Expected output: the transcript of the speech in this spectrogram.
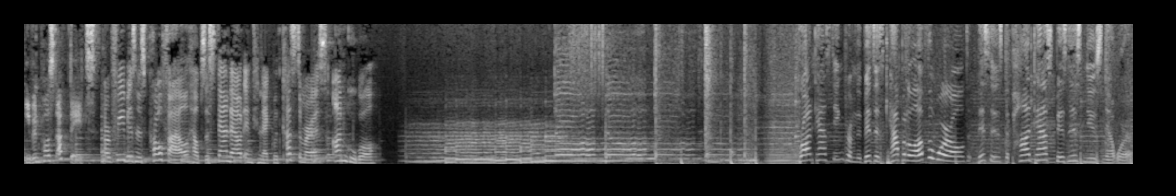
even post updates. Our free business profile helps us stand out and connect with customers on Google. Broadcasting from the business capital of the world, this is the Podcast Business News Network.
